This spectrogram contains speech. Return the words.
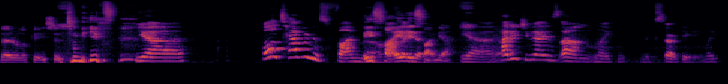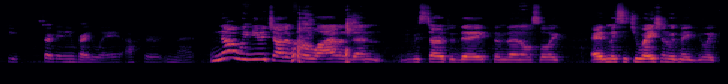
better location to meet. Yeah. Well, tavern is fun. Though. It's fun. It like is a- fun. Yeah. Yeah. Yeah. How did you guys um like like start dating? Like did you start dating right away after you met? No, we knew each other for a while, and then we started to date, and then also like I had my situation with my like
